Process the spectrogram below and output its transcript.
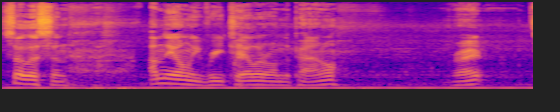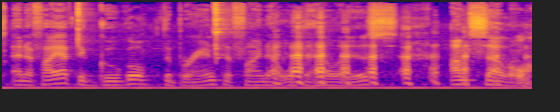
So listen, I'm the only retailer on the panel, right? And if I have to Google the brand to find out what the hell it is, I'm selling.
